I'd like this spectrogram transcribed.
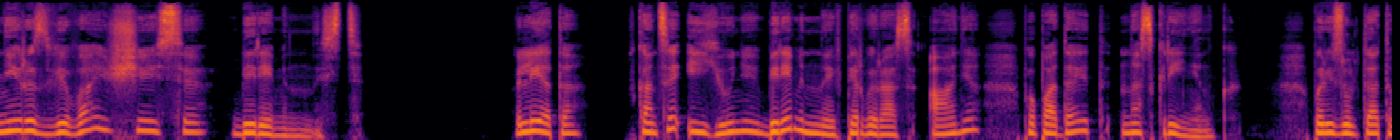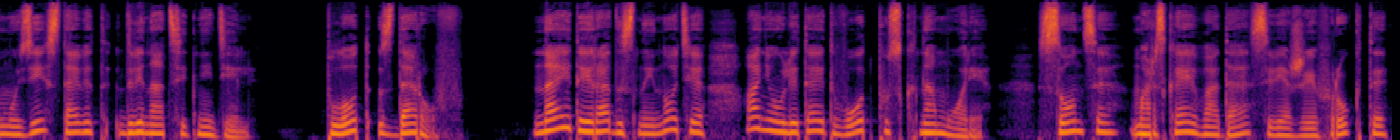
Неразвивающаяся беременность. Лето. В конце июня беременная в первый раз Аня попадает на скрининг. По результатам УЗИ ставят 12 недель. Плод здоров. На этой радостной ноте Аня улетает в отпуск на море. Солнце, морская вода, свежие фрукты,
